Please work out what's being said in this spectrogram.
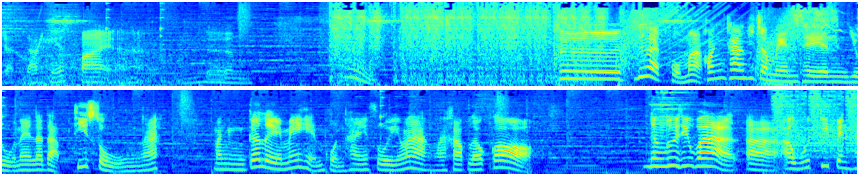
อย่าดักเฮสไปนะฮะเหมือนเดิมอืมคือเลือดผมอ่ะ ค่อนข้างที่จะเมนเทนอยู่ในระดับที่สูงนะ มันก็เลยไม่เห็นผลไฮซุยมากนะครับ แล้วก็ เนื่องด้วยที่ว่าอาวุธที่เป็นไฮ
